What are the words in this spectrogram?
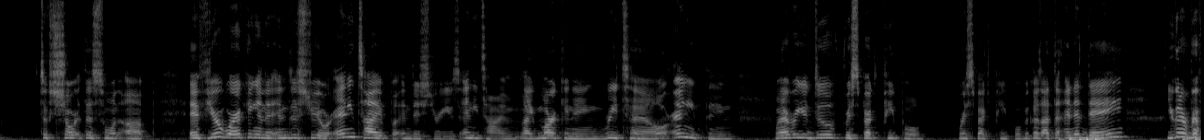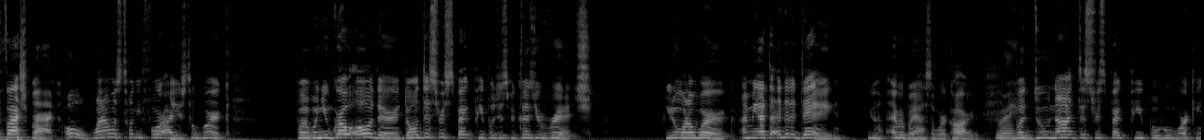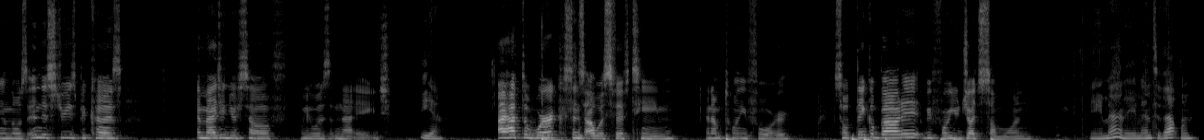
to short this one up, if you're working in the industry or any type of industries, anytime, like marketing, retail, or anything, whatever you do, respect people. Respect people. Because at the end of the day, you get a flashback. Oh, when I was 24, I used to work. But when you grow older, don't disrespect people just because you're rich. You don't want to work. I mean, at the end of the day, you everybody has to work hard. Right. But do not disrespect people who working in those industries because imagine yourself when you was in that age. yeah. I had to work since I was 15 and I'm 24. So think about it before you judge someone. Amen. Amen to that one.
